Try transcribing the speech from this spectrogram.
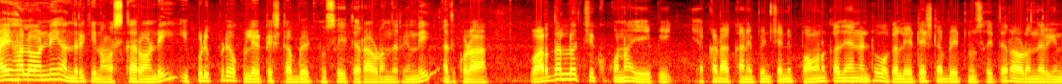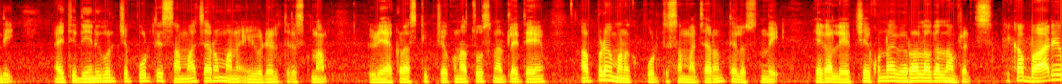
హాయ్ హలో అండి. అందరికీ నమస్కారం అండి. ఇప్పుడిప్పుడే ఒక లేటెస్ట్ అప్డేట్ న్యూస్ అయితే రావడం జరిగింది. అది కూడా వరదల్లో చిక్కుకున్న ఏపీ. ఎక్కడా కనిపించని పవన్ కళ్యాణ్ అంటూ ఒక లేటెస్ట్ అప్డేట్ న్యూస్ అయితే రావడం జరిగింది. అయితే దీని గురించి పూర్తి సమాచారం మనం ఈ వీడియోలో తెలుసుకుందాం. వీడియో ఎక్కడ స్కిప్ చేయకుండా చూసినట్లయితే అప్పుడే మనకు పూర్తి సమాచారం తెలుస్తుంది. ఇక లేట్ చేయకుండా వివరాల్లోకి వెళ్దాం ఫ్రెండ్స్. ఇక భారీ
